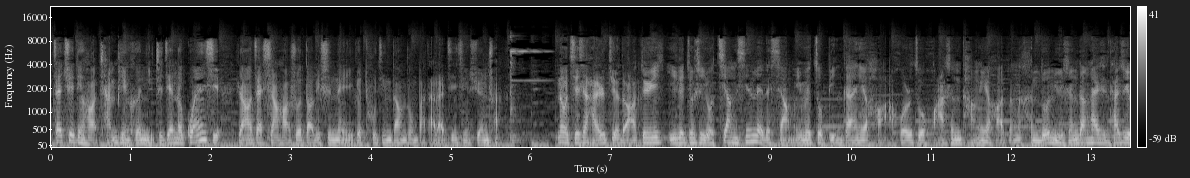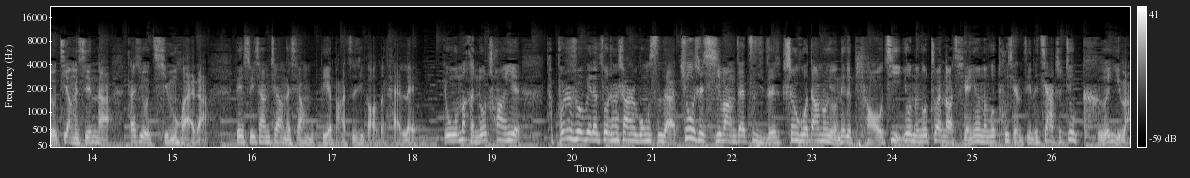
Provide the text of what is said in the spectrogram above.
再确定好产品和你之间的关系，然后再想好说到底是哪一个途径当中把它来进行宣传。那我其实还是觉得啊，对于一个就是有匠心类的项目，因为做饼干也好啊，或者做花生糖也好等等，很多女生刚开始她是有匠心的，她是有情怀的。类似于像这样的项目，别把自己搞得太累。就我们很多创业，他不是说为了做成上市公司的，就是希望在自己的生活当中有那个调剂，又能够赚到钱，又能够凸显自己的价值就可以了。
